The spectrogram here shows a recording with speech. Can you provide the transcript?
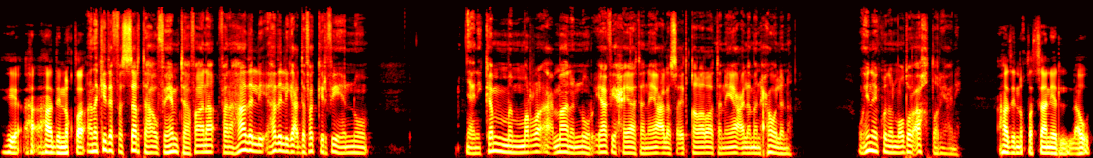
هي هذه النقطة. أنا كذا فسرتها أو فهمتها فأنا فأنا هذا اللي هذا اللي قاعد أفكر فيه إنه يعني كم من مرة أعمانا النور يا في حياتنا يا على صعيد قراراتنا يا على من حولنا. وهنا يكون الموضوع أخطر يعني. هذه النقطة الثانية أو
